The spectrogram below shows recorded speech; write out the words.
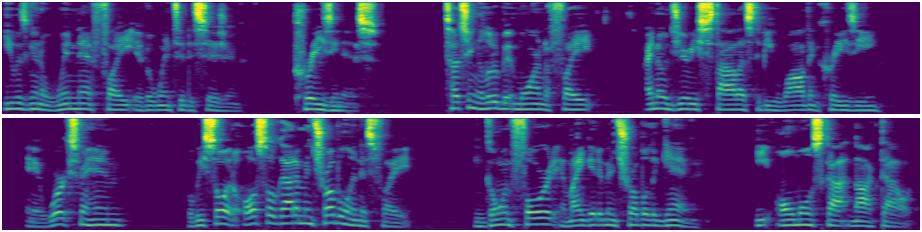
He was going to win that fight if it went to decision. Craziness. Touching a little bit more on the fight, I know Jiri's style is to be wild and crazy, and it works for him, but we saw it also got him in trouble in this fight. And going forward, it might get him in trouble again. He almost got knocked out.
